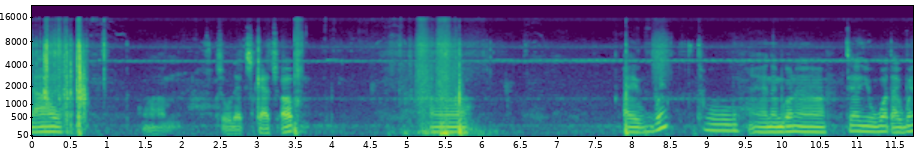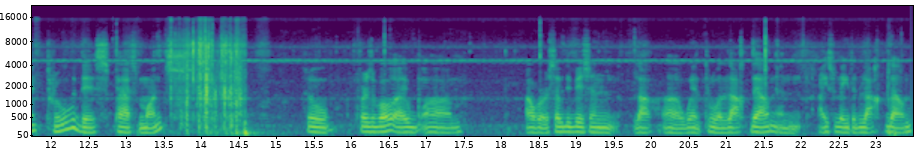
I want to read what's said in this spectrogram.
now. Um, so let's catch up. Uh, I went through, and I'm gonna tell you what I went through this past month. So first of all, I um, our subdivision lock, uh, went through a lockdown and isolated lockdown,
